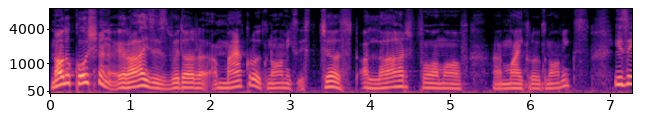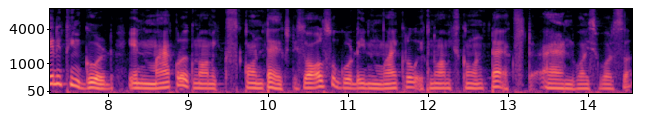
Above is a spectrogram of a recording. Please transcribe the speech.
Now the question arises whether macroeconomics is just a large form of uh, microeconomics. Is anything good in macroeconomics context is also good in microeconomics context and vice versa.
